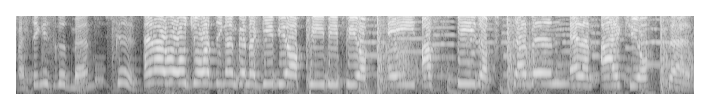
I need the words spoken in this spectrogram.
I think it's good, man. It's good. And I Rojo, I think I'm gonna give you a PvP of 8, a speed of 7, and an IQ of 10.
